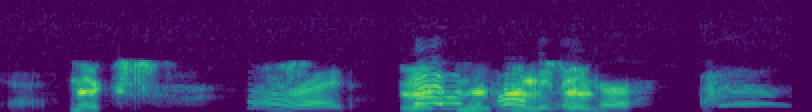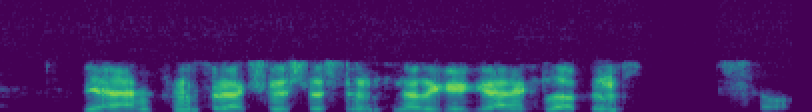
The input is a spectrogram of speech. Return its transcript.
Okay. Next. All right. Guy with the coffee maker. Yeah, production assistant. Another good guy. Loved him. Cool.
